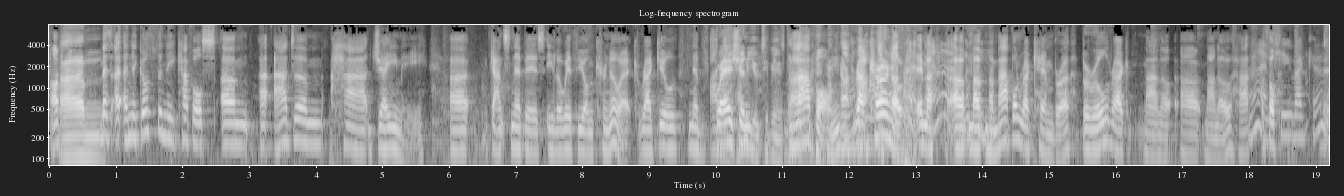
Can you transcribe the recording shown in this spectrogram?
Um, um, Mes, a, a negothon ni cafos um, Adam ha Jamie uh, gans nebys i lywyddion Cernoec, ragil neb A gwersion na hemi yw tibians da. Mabon rag Cerno. Ima, uh, ma, ma Mabon rag Cembra, Barul rag Mano, uh, Mano ha. Ah, tho- Pew Rag Cyrno.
